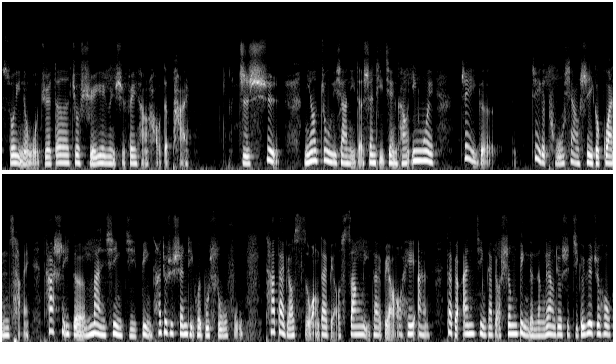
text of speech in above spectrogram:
所以呢，我觉得就学业运是非常好的牌，只是你要注意一下你的身体健康，因为。这个这个图像是一个棺材，它是一个慢性疾病，它就是身体会不舒服，它代表死亡，代表丧礼，代表黑暗，代表安静，代表生病的能量，就是几个月之后，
